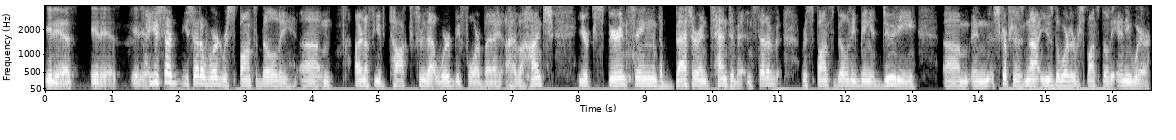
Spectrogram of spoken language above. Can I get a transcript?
It is. It is. It so is. you said you said a word responsibility. Um, I don't know if you've talked through that word before, but I, I have a hunch you're experiencing the better intent of it. Instead of responsibility being a duty, um, and scripture does not use the word of responsibility anywhere.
